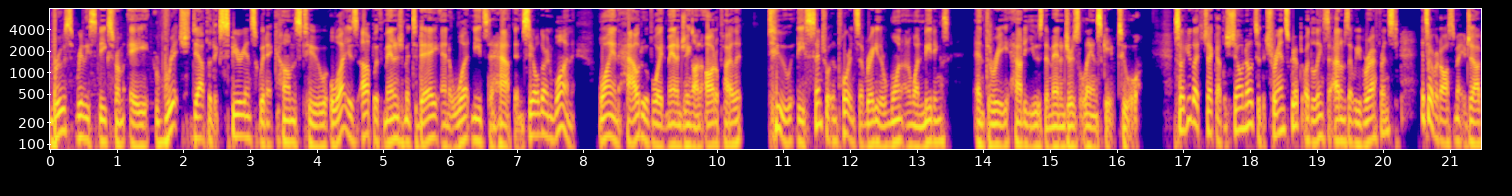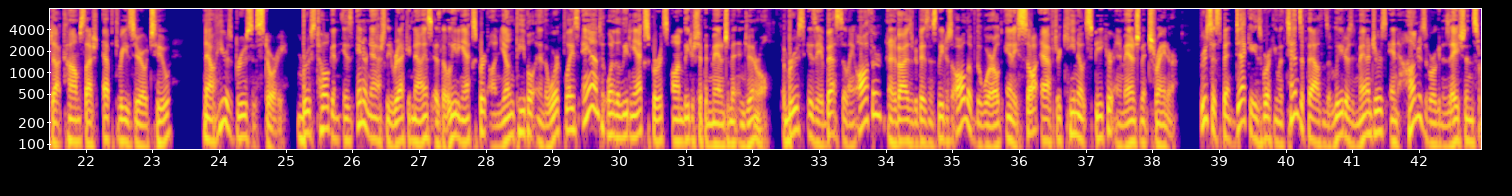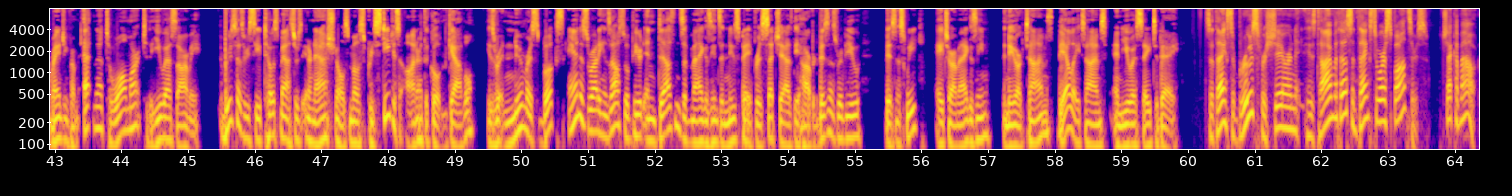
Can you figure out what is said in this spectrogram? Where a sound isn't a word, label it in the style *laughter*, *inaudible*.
Bruce really speaks from a rich depth of experience when it comes to what is up with management today and what needs to happen. So you'll learn one, why and how to avoid managing on autopilot. Two, the central importance of regular one on one meetings. And three, how to use the manager's landscape tool. So if you'd like to check out the show notes or the transcript or the links to items that we've referenced, it's over at awesomeatyourjob.com slash F302. Now, here's Bruce's story. Bruce Tulgan is internationally recognized as the leading expert on young people in the workplace and one of the leading experts on leadership and management in general. Bruce is a best-selling author, an advisor to business leaders all over the world, and a sought-after keynote speaker and management trainer. Bruce has spent decades working with tens of thousands of leaders and managers in hundreds of organizations, ranging from Aetna to Walmart to the U.S. Army. Bruce has received Toastmasters International's most prestigious honor, the Golden Gavel. He's written numerous books, and his writing has also appeared in dozens of magazines and newspapers such as the Harvard Business Review, Business Week, HR Magazine, the New York Times, the LA Times, and USA Today. So thanks to Bruce for sharing his time with us, and thanks to our sponsors. Check them out.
